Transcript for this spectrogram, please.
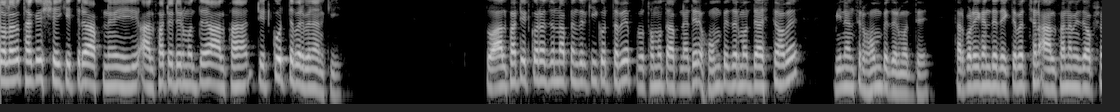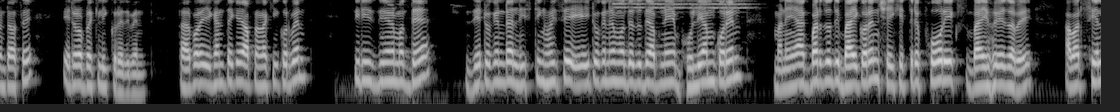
ডলার থাকে, সেই ক্ষেত্রে আপনি এই আলফা টেটের মধ্যে আলফা টেট করতে পারবেন আর কি। তো আলফা টেট করার জন্য আপনাদের কি করতে হবে? প্রথমত আপনাদের হোম পেজের মধ্যে আসতে হবে বিনান্সের হোম পেজের মধ্যে। তারপরে এখান থেকে দেখতে পাচ্ছেন আলফা নামে যে অপশনটা আছে, এটার উপরে ক্লিক করে দেবেন। তারপরে এখান থেকে আপনারা কি করবেন? তিরিশ দিনের মধ্যে যে টোকেনটা লিস্টিং হয়েছে, এই টোকেনের মধ্যে যদি আপনি ভলিউম করেন মানে একবার যদি বাই করেন, সেই ক্ষেত্রে ফোর এক্স বাই হয়ে যাবে। আবার সেল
